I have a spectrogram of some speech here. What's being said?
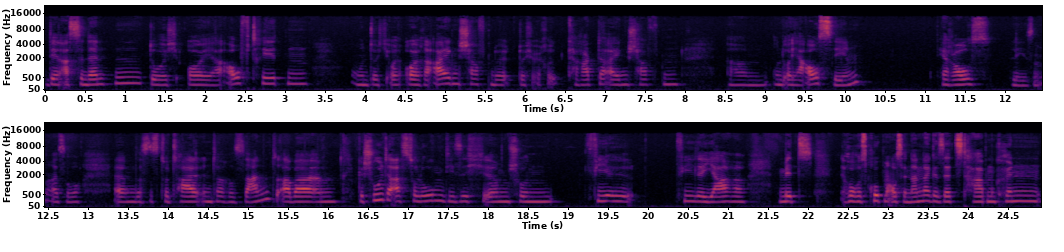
den Aszendenten durch euer Auftreten und durch eu eure Eigenschaften, durch eure Charaktereigenschaften ähm, und euer Aussehen herauslesen. Also ähm, das ist total interessant, aber ähm, geschulte Astrologen, die sich ähm, schon viel, viele Jahre mit Horoskopen auseinandergesetzt haben, können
